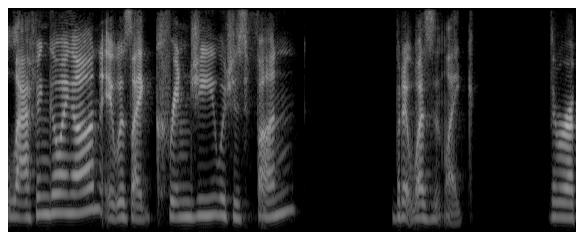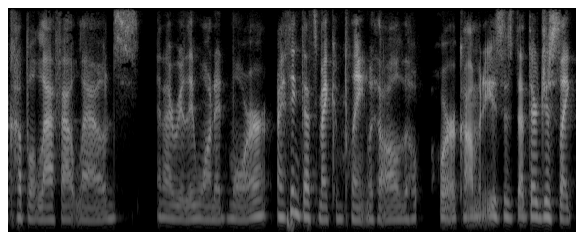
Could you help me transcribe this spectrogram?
laughing going on. It was like cringy, which is fun, but it wasn't like there were a couple laugh out louds and I really wanted more. I think that's my complaint with all the horror comedies is that they're just like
